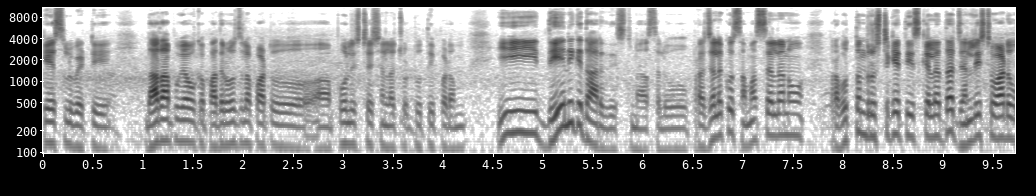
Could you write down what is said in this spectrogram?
కేసులు పెట్టి దాదాపుగా ఒక పది రోజుల పాటు పోలీస్ స్టేషన్ల చుట్టూ తిప్పడం. ఈ దేనికి దారితీస్తున్నా అసలు? ప్రజలకు సమస్యలను ప్రభుత్వం దృష్టికే తీసుకెళ్ళొద్దా? జర్నలిస్ట్ వాడు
